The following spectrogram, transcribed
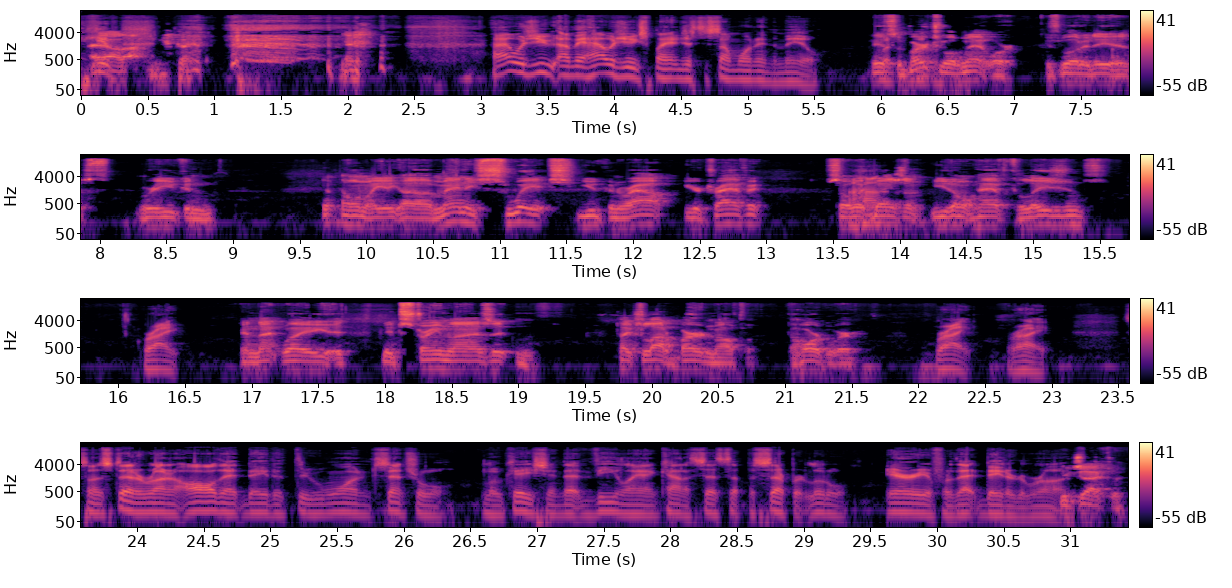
how would you? I mean, how would you explain it just to someone in the mill? It's what, a virtual network, is what it is, where you can on a uh, managed switch you can route your traffic, so uh-huh. it doesn't you don't have collisions, right? And that way it it streamlines it and takes a lot of burden off of the hardware. Right, right. So instead of running all that data through one central location, that VLAN kind of sets up a separate little area for that data to run. Exactly.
